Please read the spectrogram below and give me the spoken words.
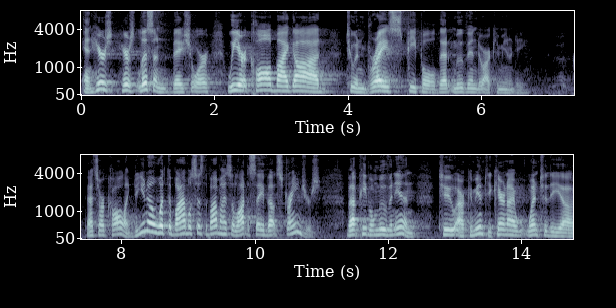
And here's, here's listen, Bayshore, we are called by God to embrace people that move into our community. That's our calling. Do you know what the Bible says? The Bible has a lot to say about strangers, about people moving in to our community. Karen and I went to the uh,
